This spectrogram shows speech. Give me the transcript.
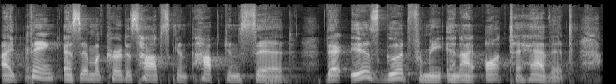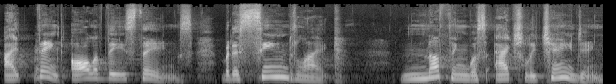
I think, as Emma Curtis Hopkins said, there is good for me and I ought to have it. I think all of these things, but it seemed like nothing was actually changing.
